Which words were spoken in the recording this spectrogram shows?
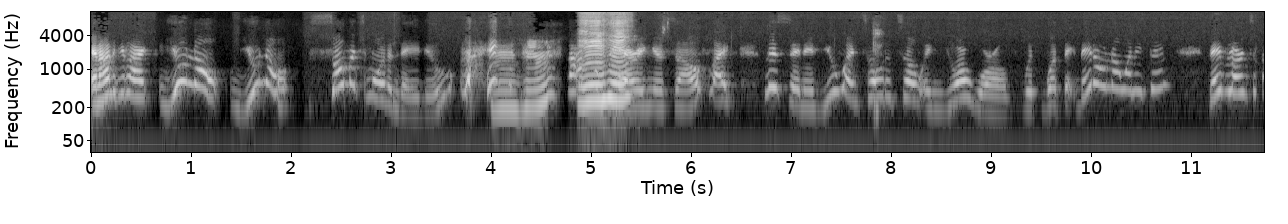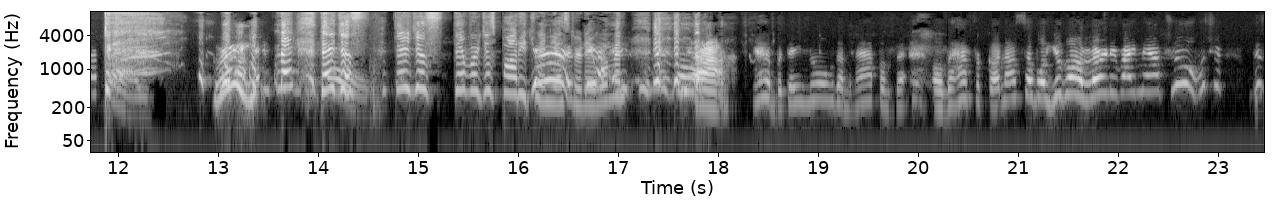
and I'd be like, you know, you know so much more than they do. Like, mm-hmm. stop mm-hmm. comparing yourself. Like, listen, if you went toe to toe in your world with what they they don't know anything, they've learned to memorize. Great. they, they just they just they were just potty trained yes, yesterday, yeah, woman. yeah. yeah, but they know the map of of Africa. And I said, Well, you're gonna learn it right now too. What's your this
